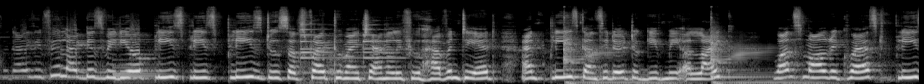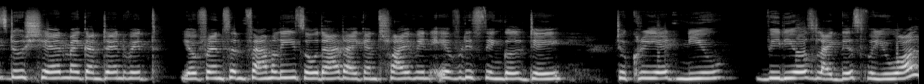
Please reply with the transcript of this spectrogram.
So guys if you like this video please please please do subscribe to my channel if you haven't yet. And please consider to give me a like. One small request please do share my content with your friends and family so that i can thrive in every single day to create new videos like this for you all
